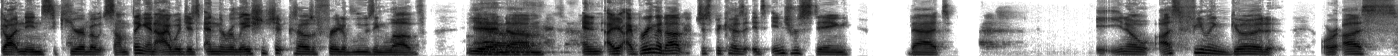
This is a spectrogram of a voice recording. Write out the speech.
gotten insecure about something and i would just end the relationship because i was afraid of losing love. Yeah. and um and I, I bring that up just because it's interesting that you know us feeling good or us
